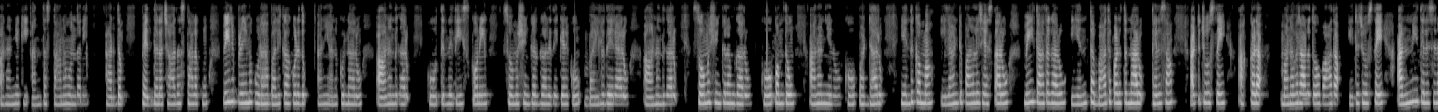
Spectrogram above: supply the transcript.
అనన్యకి అంత స్థానం ఉందని అర్థం. పెద్దల చాదస్తాలకు వీరి ప్రేమ కూడా బలి కాకూడదు అని అనుకున్నారు ఆనంద్ గారు. కూతుర్ని తీసుకొని సోమశంకర్ గారి దగ్గరకు బయలుదేరారు ఆనంద్ గారు. సోమశంకరం గారు కోపంతో అనన్యను కోపడ్డారు ఎందుకమ్మా? ఇలాంటి పనులు చేస్తారు? మీ తాతగారు ఎంత బాధపడుతున్నారు తెలుసా? అటు చూస్తే అక్కడ మనవరాలతో బాధ. ఇటు చూస్తే అన్నీ తెలిసిన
